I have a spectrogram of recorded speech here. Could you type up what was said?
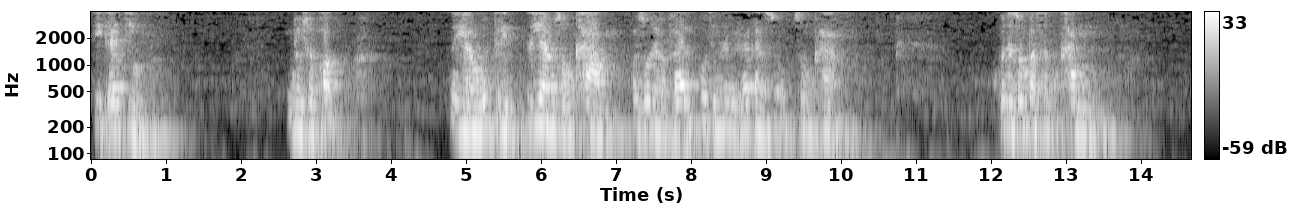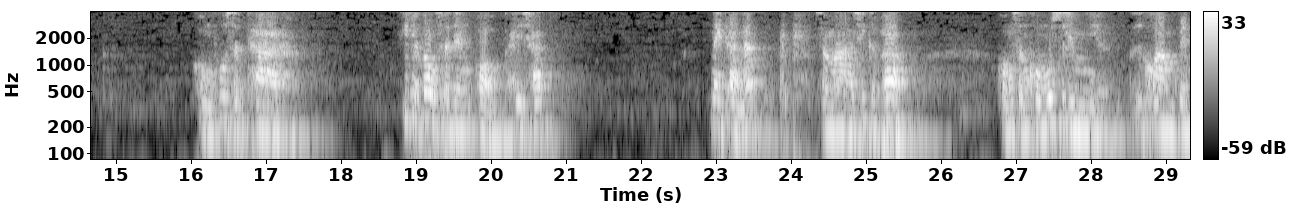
ที่แท้จริง โดยเฉพาะในยามวิกฤตหรือยามสงครามพอสุรฟ้าพูดถึงเรื่องสถานการณ์สงคราม คุณสมบัติสำคัญ ของผู้ศรัทธา ที่จะต้องแสดงออกให้ชัด ในฐานะสมาชิกภาพ ของสังคมมุสลิมเนี่ยคือความเป็น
